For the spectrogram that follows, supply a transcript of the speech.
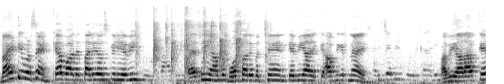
Ninety percent. क्या बात है ताली उसके लिए भी ऐसे ही यहाँ पे बहुत सारे बच्चे हैं इनके भी आए। आपके कितने आए? जब रिपोर्ट कार्ड अभी यार आपके?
